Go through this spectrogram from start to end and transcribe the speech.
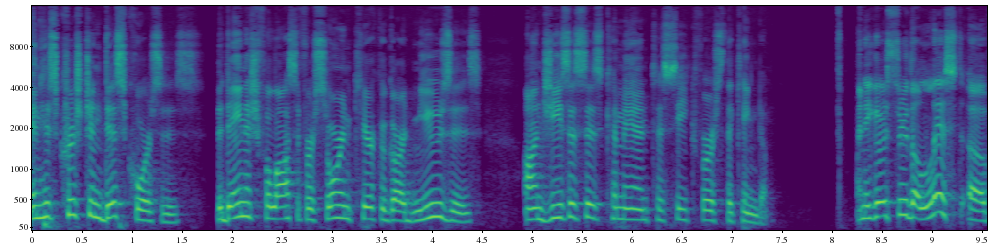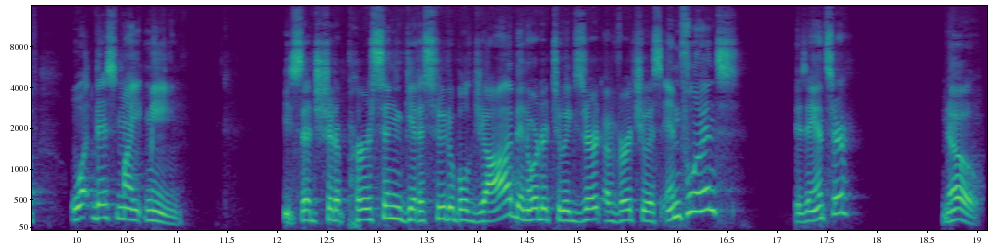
In his Christian discourses, the Danish philosopher Soren Kierkegaard muses on Jesus' command to seek first the kingdom. And he goes through the list of what this might mean. He said, Should a person get a suitable job in order to exert a virtuous influence? His answer no.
